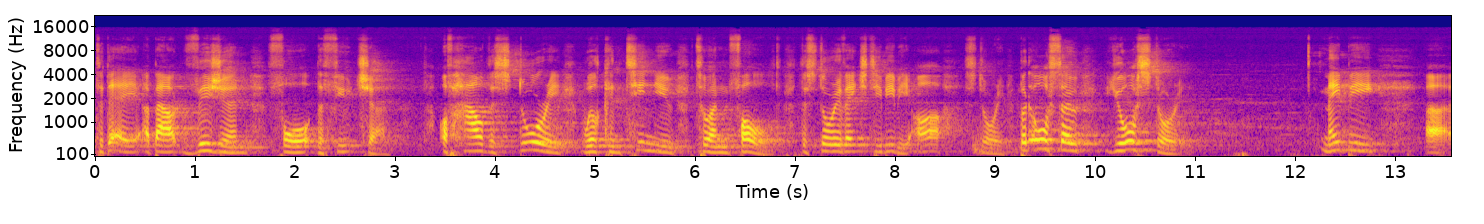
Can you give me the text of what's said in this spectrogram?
today about vision for the future of how the story will continue to unfold. The story of HTBB, our story, but also your story. Maybe uh,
